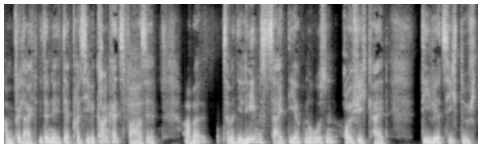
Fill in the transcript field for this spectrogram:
haben vielleicht wieder eine depressive Krankheitsphase. Aber sagen wir, die Lebenszeitdiagnosen, Häufigkeit, die wird sich durch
